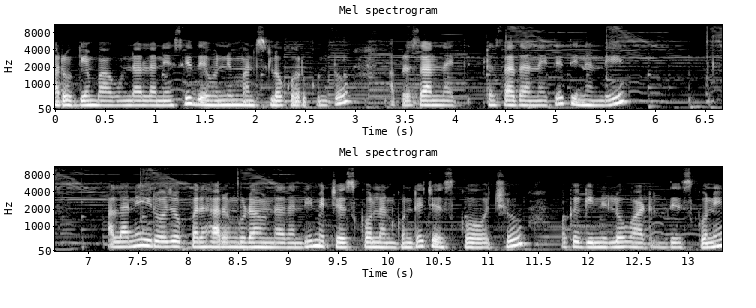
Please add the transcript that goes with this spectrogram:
ఆరోగ్యం బాగుండాలనేసి దేవుణ్ణి మనసులో కోరుకుంటూ ఆ ప్రసాదాన్ని అయితే ప్రసాదాన్ని అయితే తినండి. అలానే ఈరోజు ఒక పరిహారం కూడా ఉండదండి మీరు చేసుకోవాలనుకుంటే చేసుకోవచ్చు. ఒక గిన్నెలో వాటర్ తీసుకొని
